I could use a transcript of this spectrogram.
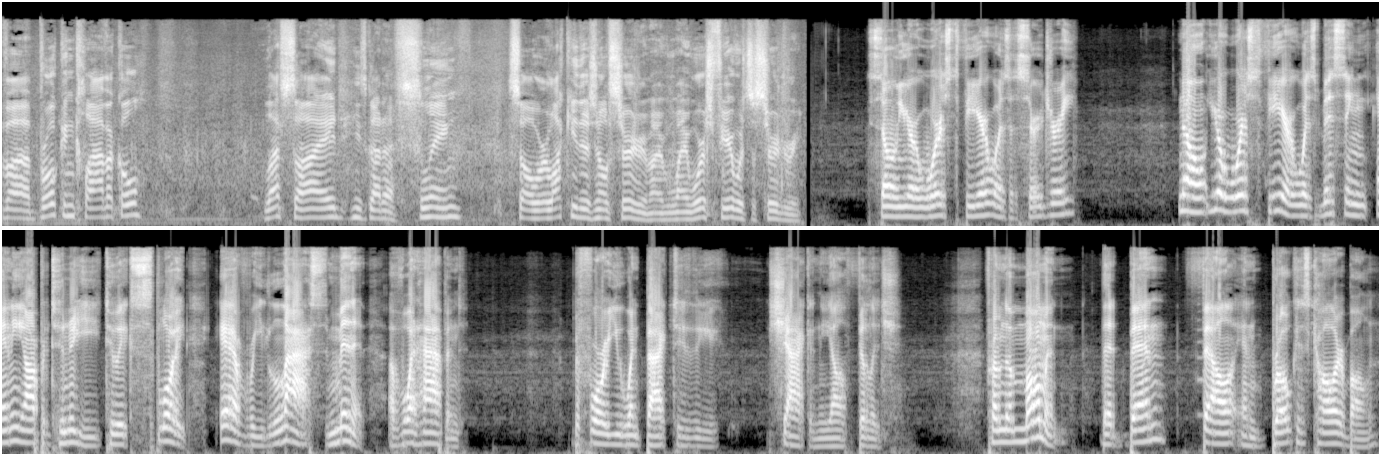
a broken clavicle, left side. He's got a sling, so we're lucky there's no surgery. My my worst fear was the surgery. So your worst fear was a surgery? No, your worst fear was missing any opportunity to exploit every last minute of what happened before you went back to the shack in the elf village. From the moment that Ben fell and broke his collarbone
